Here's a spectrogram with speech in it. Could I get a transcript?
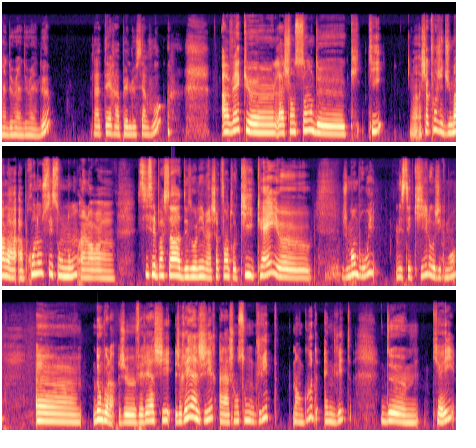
1, 2, 1, 2, 1, 2. La Terre appelle le cerveau. Avec euh, la chanson de Ki. À chaque fois, j'ai du mal à, prononcer son nom. Alors, euh, si c'est pas ça, désolé, mais à chaque fois, entre Ki et Kay, euh, je m'embrouille. Mais c'est qui, logiquement. donc voilà, je vais réagir, réagir à la chanson Grit, non, Good and Grit de Kay.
